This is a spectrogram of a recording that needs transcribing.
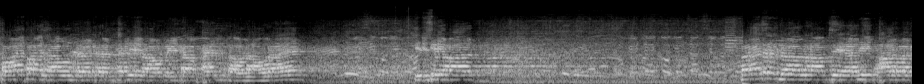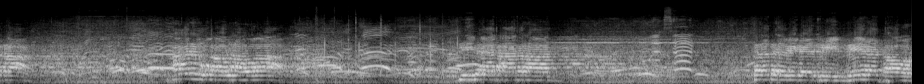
पाँच पाँच राउंड लड़कर छठे राउंड में इनका फाइनल मुकाबला हो रहा है इसके बाद पैंसठ किलोग्राम से अधिक भार का फाइनल मुकाबला होगा दिव्या काकरान सत्तर अकेडमी मेरठ और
